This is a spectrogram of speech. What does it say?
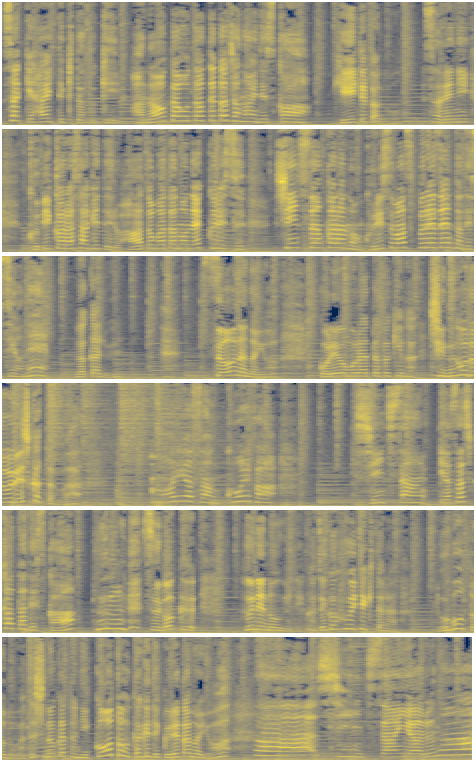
さっき入ってきた時鼻歌を歌ってたじゃないですか。聞いてたの？それに首から下げてるハート型のネックレス新一さんからのクリスマスプレゼントですよね。わかる？そうなのよ。これをもらった時は死ぬほど嬉しかったわ。マリアさん声が新一さん優しかったですか？うんすごく船の上で風が吹いてきたらロボットの私の肩にコートをかけてくれたのよ。あー新一さんやるな。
